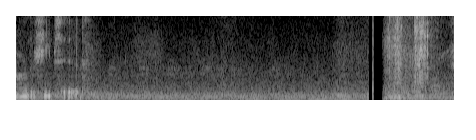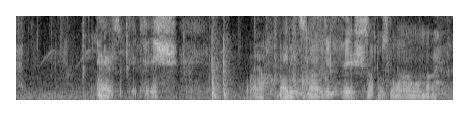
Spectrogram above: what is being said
are the sheepshead? There's a good fish. Well, maybe it's not a good fish. Something's going on with my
